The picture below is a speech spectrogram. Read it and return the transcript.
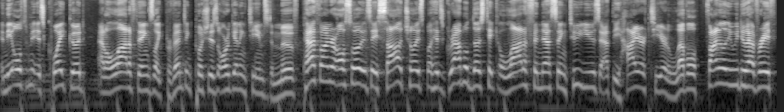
and the ultimate is quite good at a lot of things like preventing pushes or getting teams to move. Pathfinder also is a solid choice, but his grapple does take a lot of finessing to use at the higher tier level. Finally, we do have Wraith.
